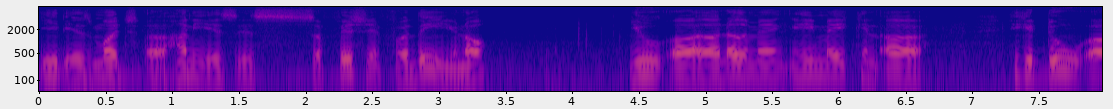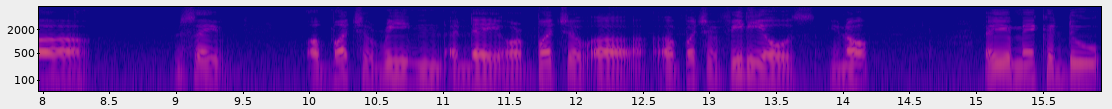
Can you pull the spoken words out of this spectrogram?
eat as much uh, honey is, is sufficient for thee, you know. You, uh, another man, he making, uh, he could do, uh, say, a bunch of reading a day or a bunch of, uh, a bunch of videos, you know. Maybe a man could do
